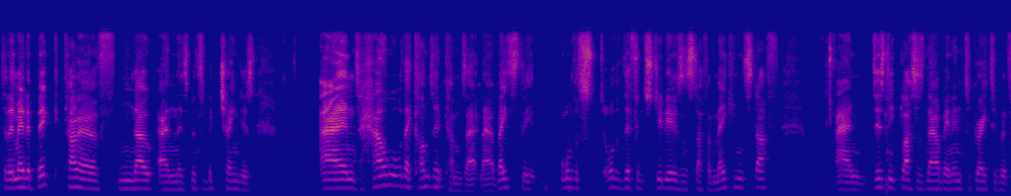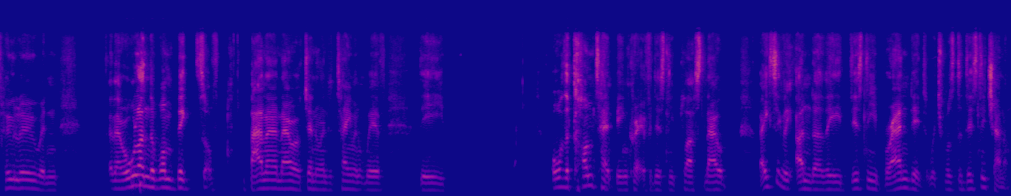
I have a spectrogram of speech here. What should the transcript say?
So they made a big kind of note, and there's been some big changes and how all their content comes out now. Basically, all the all the different studios and stuff are making stuff, and Disney Plus has now been integrated with Hulu, and they're all under one big sort of banner now of general entertainment with the all the content being created for Disney Plus now basically under the Disney branded, which was the Disney Channel.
